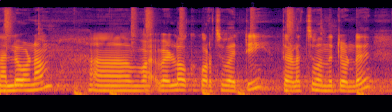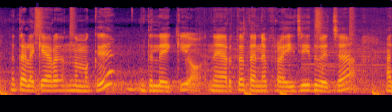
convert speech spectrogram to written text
നല്ലോണം വെള്ളമൊക്കെ കുറച്ച് വറ്റി തിളച്ച് വന്നിട്ടുണ്ട്. തിളയ്ക്കാറ് നമുക്ക് ഇതിലേക്ക് നേരത്തെ തന്നെ ഫ്രൈ ചെയ്ത് വെച്ച ആ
